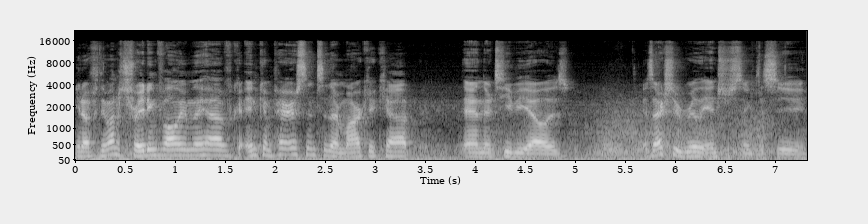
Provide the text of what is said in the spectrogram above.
You know, for the amount of trading volume they have in comparison to their market cap and their TVL is it's actually really interesting to see.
